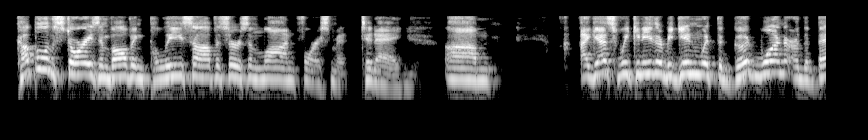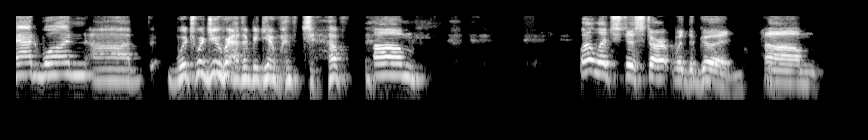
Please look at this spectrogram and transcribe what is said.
couple of stories involving police officers and law enforcement today. Um, I guess we can either begin with the good one or the bad one. Uh, which would you rather begin with, Jeff? Um, well, let's just start with the good. Um,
